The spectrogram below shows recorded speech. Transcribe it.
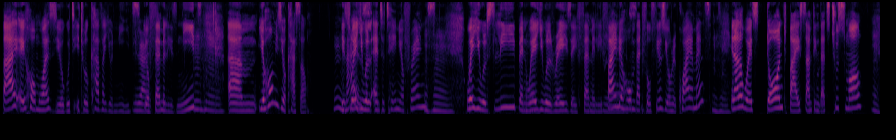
buy a home was your good. It will cover your needs, your family's needs. Mhm. Um, your home is your castle. Mm, It's where you will entertain your friends, Mhm. where you will sleep, and where Mm. you will raise a family. Find a home that fulfills your requirements. Mhm. In other words, don't buy something that's too small Mm.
